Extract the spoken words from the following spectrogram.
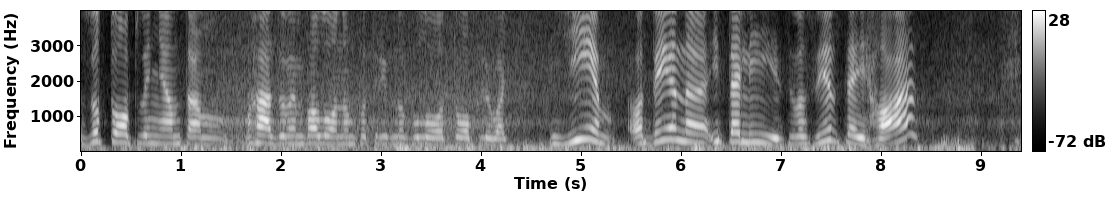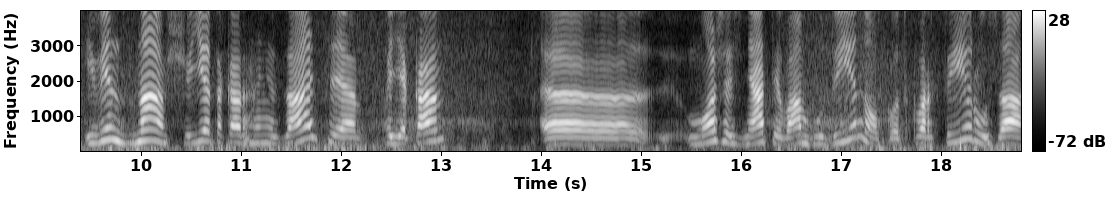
з отопленням там газовим балоном потрібно було отоплювати. Їм один е, італієць возив цей газ. І він знав, що є така організація, яка е, може зняти вам будинок, от квартиру за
